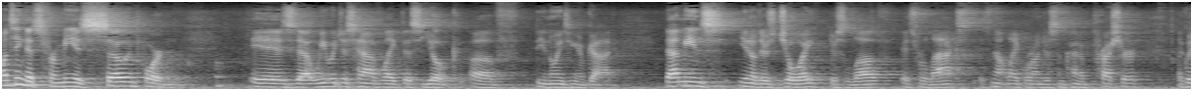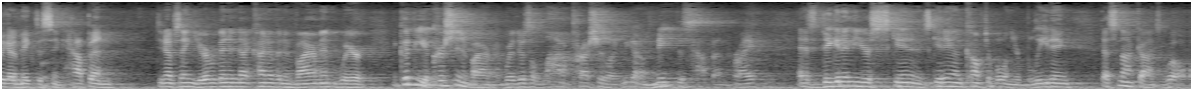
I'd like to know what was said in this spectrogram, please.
one thing that's for me is so important is that we would just have like this yoke of the anointing of God. That means, you know, there's joy, there's love, it's relaxed. It's not like we're under some kind of pressure, like we got to make this thing happen. Do you know what I'm saying? You ever been in that kind of an environment where it could be a Christian environment where there's a lot of pressure, like we got to make this happen, right? And it's digging into your skin and it's getting uncomfortable and you're bleeding. That's not God's will.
